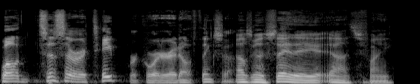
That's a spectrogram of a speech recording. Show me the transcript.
well, since they're a tape recorder, I don't think so. I was going to say they. Yeah, it's funny.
